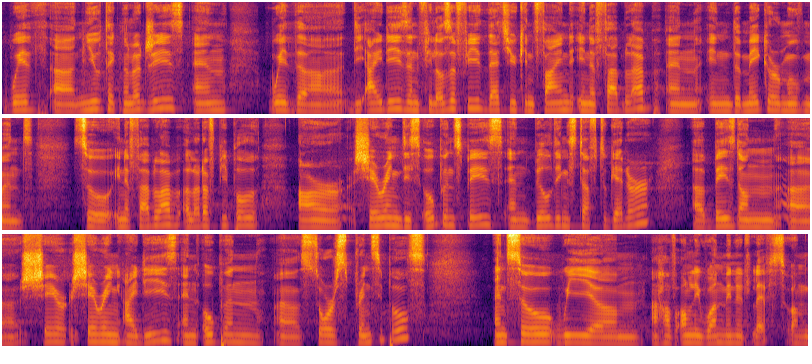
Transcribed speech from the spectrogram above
with uh, new technologies and with uh, the ideas and philosophy that you can find in a Fab Lab and in the maker movement. So in a Fab Lab, a lot of people are sharing this open space and building stuff together uh, based on uh, share, sharing ideas and open uh, source principles. And so we, um, I have only one minute left, so I'm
